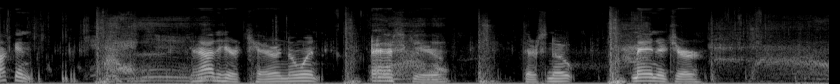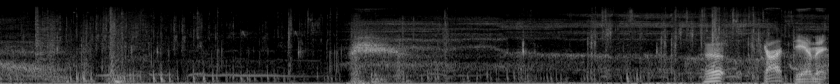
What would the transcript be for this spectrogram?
Fucking get out of here, Karen. No one asked you. There's no manager. Oh, God damn it.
